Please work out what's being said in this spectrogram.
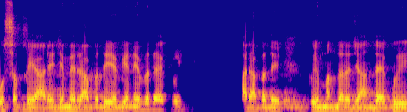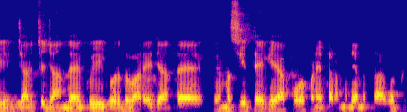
ਉਸ ਪਿਆਰੇ, ਜਿਵੇਂ ਰੱਬ ਦੇ ਅੱਗੇ ਨਿਭਦਾ ਕੋਈ ਰੱਬ ਦੇ, ਕੋਈ ਮੰਦਰ ਜਾਂਦਾ ਕੋਈ ਚਰਚ ਜਾਂਦਾ ਕੋਈ ਗੁਰਦੁਆਰੇ ਜਾਂਦਾ ਹੈ, ਕੋਈ ਮਸੀਤੇ ਗਿਆ, ਆਪੋ ਆਪਣੇ ਧਰਮ ਦੇ ਮੁਤਾਬਕ।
